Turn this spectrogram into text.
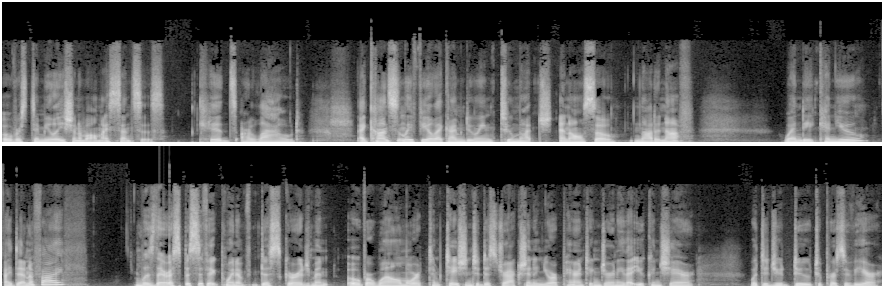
overstimulation of all my senses. Kids are loud. I constantly feel like I'm doing too much and also not enough. Wendy, can you identify? Was there a specific point of discouragement, overwhelm, or temptation to distraction in your parenting journey that you can share? What did you do to persevere?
